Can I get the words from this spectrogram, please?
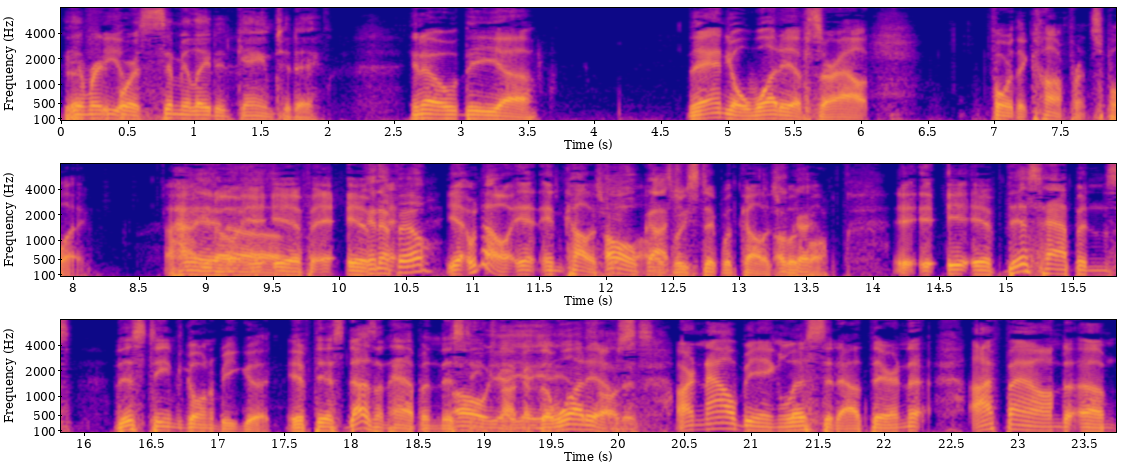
Getting ready for a simulated game today. You know the uh, the annual what ifs are out for the conference play. How, you know, uh, if, if NFL? yeah, well, no, in, in college football. Oh, gotcha. we stick with college football. I- I- If this happens, this team's going to be good. If this doesn't happen, this Oh, team's yeah, not yeah, good. yeah, The what ifs are now being listed out there, and I found. Um,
